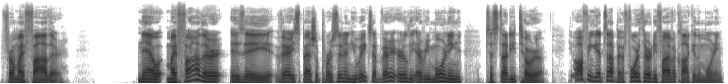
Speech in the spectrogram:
from my father. Now, my father is a very special person, and he wakes up very early every morning to study Torah. He often gets up at 4.30, 5 o'clock in the morning.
